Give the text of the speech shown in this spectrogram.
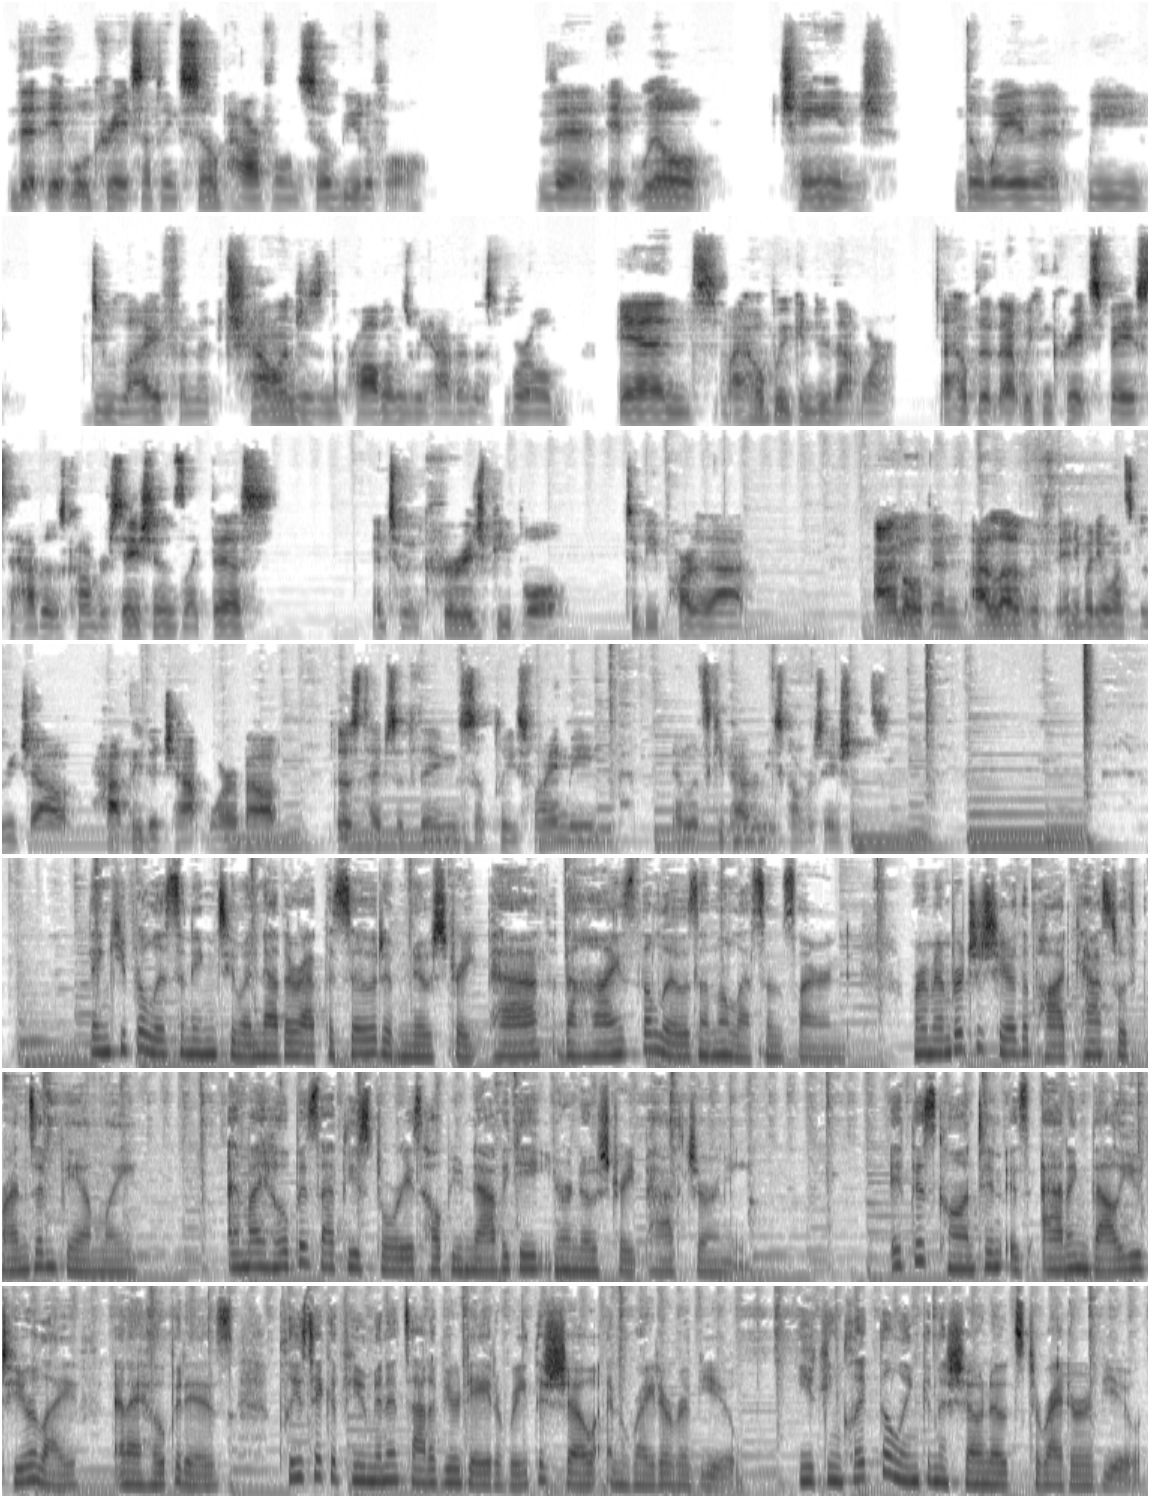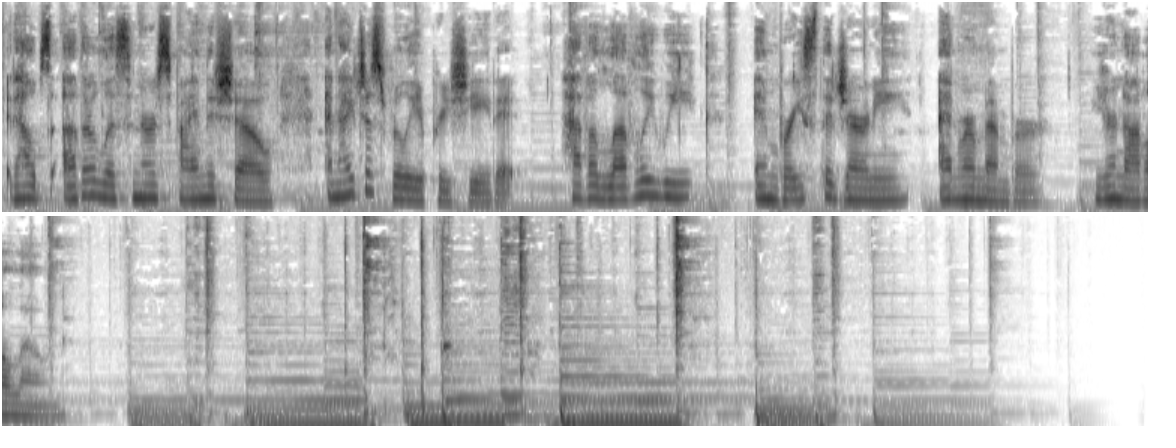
that it will create something so powerful and so beautiful that it will change the way that we do life and the challenges and the problems we have in this world. And I hope we can do that more. I hope that, that we can create space to have those conversations like this and to encourage people to be part of that. I'm open. I love if anybody wants to reach out. Happy to chat more about those types of things. So please find me and let's keep having these conversations. Thank you for listening to another episode of No Straight Path the highs, the lows, and the lessons learned. Remember to share the podcast with friends and family. And my hope is that these stories help you navigate your No Straight Path journey. If this content is adding value to your life, and I hope it is, please take a few minutes out of your day to rate the show and write a review. You can click the link in the show notes to write a review. It helps other listeners find the show, and I just really appreciate it. Have a lovely week, embrace the journey, and remember, you're not alone.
